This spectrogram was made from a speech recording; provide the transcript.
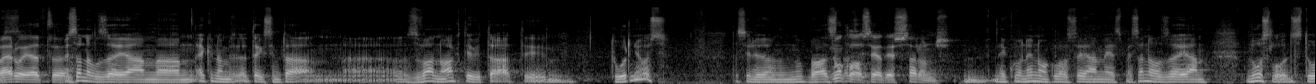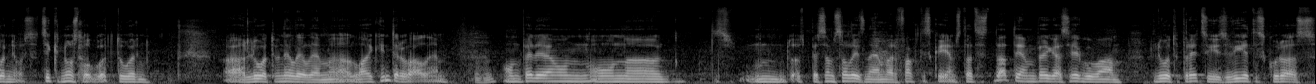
vērojāt? Mēs analizējām ekonomi, teiksim, tā, zvanu aktivitāti turņos. Tas ir nu, bāzes. Noklausījāties sarunas? Neko nenoklausījāmies. Mēs analizējām noslodzes torņos, cik ir noslogoti torņi ar ļoti nelieliem laika intervāliem. Uh mhm. -huh. Un pēdējā, un, un, pēc tam salīdzinājām ar faktiskajiem statistikas datiem. Beigās ieguvām ļoti precīzi vietas, kurās,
